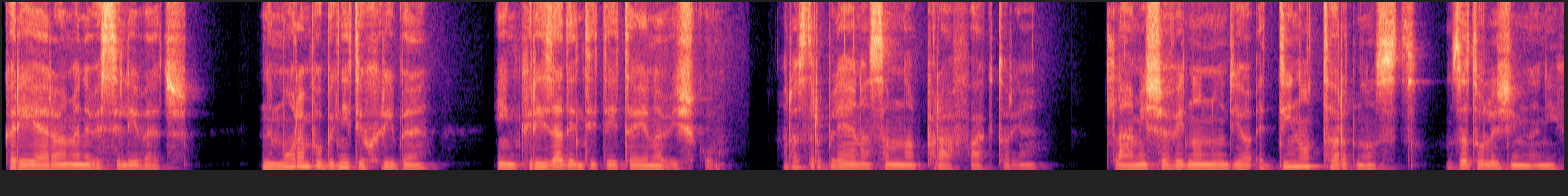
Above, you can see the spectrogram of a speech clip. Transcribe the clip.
Karijera me ne veseli več. Ne morem pobegniti v hribe in kriza identitete je na višku. Razdrobljena sem na prav faktorje. Tla mi še vedno nudijo edino trdnost, zato ležim na njih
